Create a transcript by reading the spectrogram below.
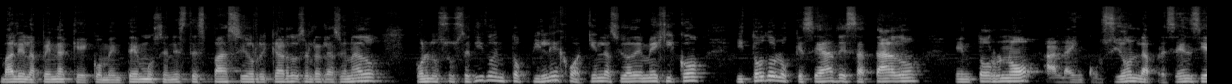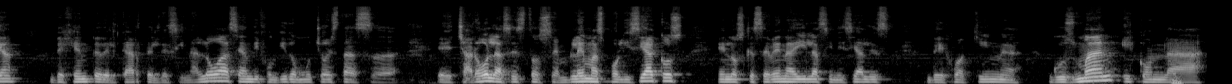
vale la pena que comentemos en este espacio, Ricardo, es el relacionado con lo sucedido en Topilejo, aquí en la Ciudad de México, y todo lo que se ha desatado en torno a la incursión, la presencia de gente del cártel de Sinaloa. Se han difundido mucho estas eh, charolas, estos emblemas policíacos en los que se ven ahí las iniciales de Joaquín eh, Guzmán y con la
